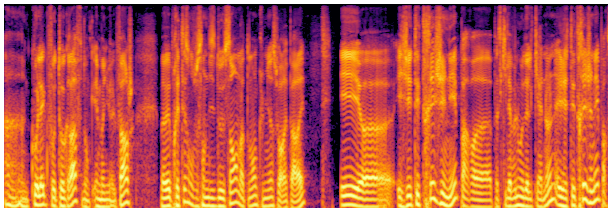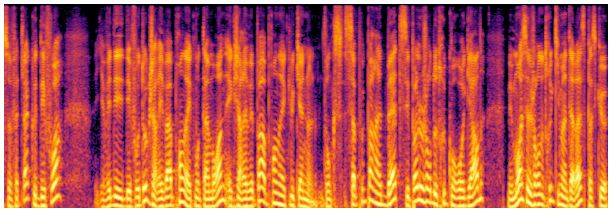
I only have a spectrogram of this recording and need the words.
un collègue photographe, donc Emmanuel Farge, m'avait prêté son 70-200 en attendant que le mien soit réparé. Et, euh, j'ai été très gêné par, euh, parce qu'il avait le modèle Canon, et j'étais très gêné par ce fait-là que des fois, il y avait des, photos que j'arrivais à prendre avec mon Tamron et que j'arrivais pas à prendre avec le Canon. Donc ça peut paraître bête, c'est pas le genre de truc qu'on regarde, mais moi c'est le genre de truc qui m'intéresse parce que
